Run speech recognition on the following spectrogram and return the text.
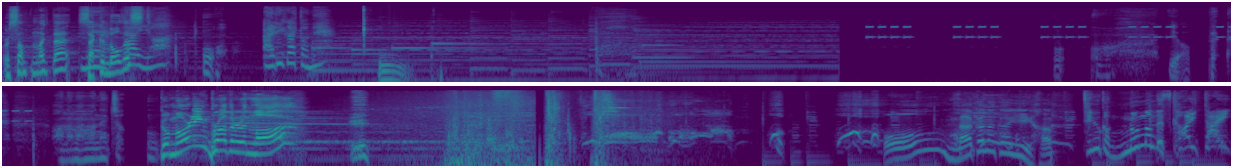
or something like that. Second ねえ oldest. 太陽ありがとね Ooh. やっべあのまま寝ちゃ Good morning, brother-in-law. おおなかなかいいはっていうか何なんですか一体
